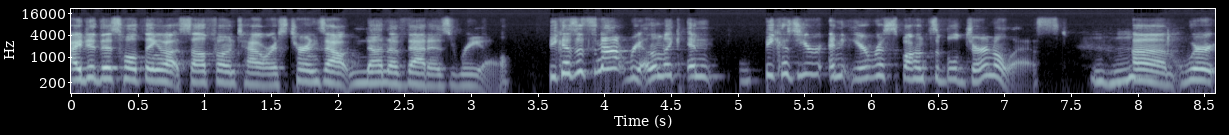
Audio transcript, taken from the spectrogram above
I did this whole thing about cell phone towers. Turns out none of that is real." Because it's not real. I'm like, and because you're an irresponsible journalist. Mm-hmm. Um, we're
